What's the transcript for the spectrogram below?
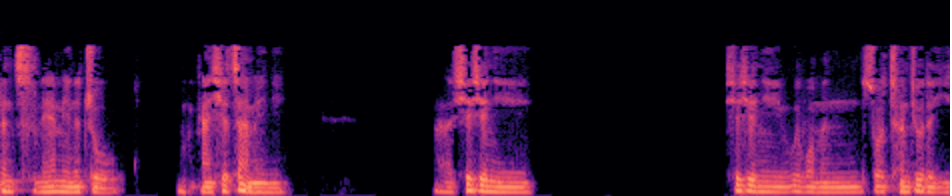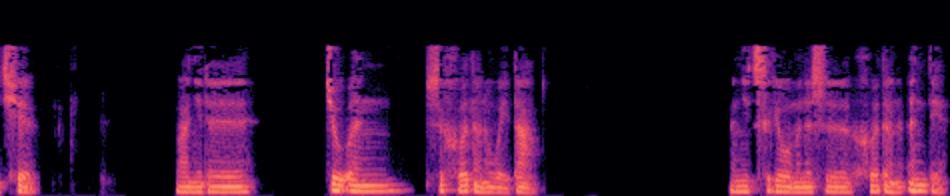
恩慈怜悯的主，感谢赞美你。啊，谢谢你。谢谢你为我们所成就的一切，啊，你的救恩是何等的伟大！那你赐给我们的是何等的恩典！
